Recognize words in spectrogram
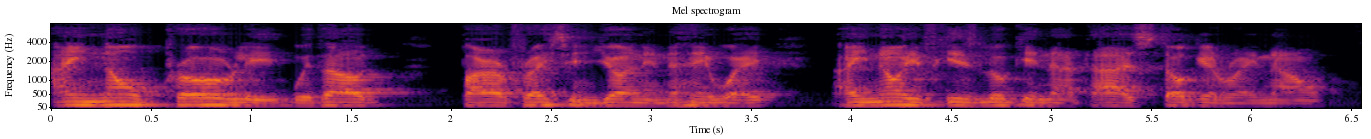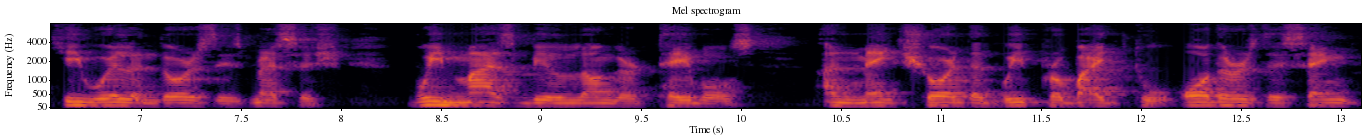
I know probably without paraphrasing John in any way, I know if he's looking at us talking right now, he will endorse this message. We must build longer tables and make sure that we provide to others the same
